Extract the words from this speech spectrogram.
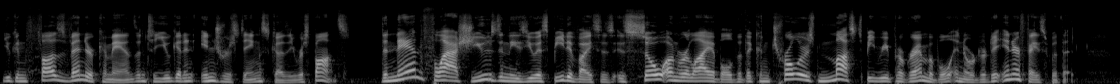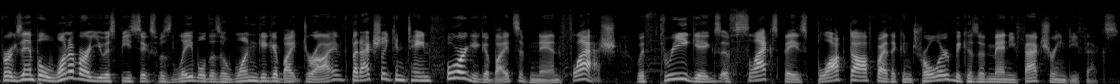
you can fuzz vendor commands until you get an interesting SCSI response. The NAND flash used in these USB devices is so unreliable that the controllers must be reprogrammable in order to interface with it. For example, one of our USB sticks was labeled as a 1GB drive, but actually contained 4GB of NAND flash, with 3 gigs of slack space blocked off by the controller because of manufacturing defects.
